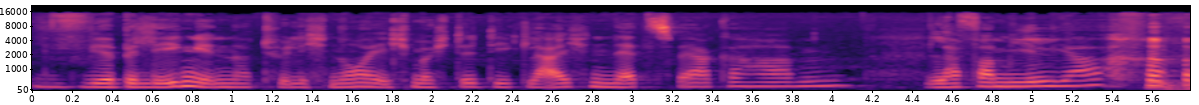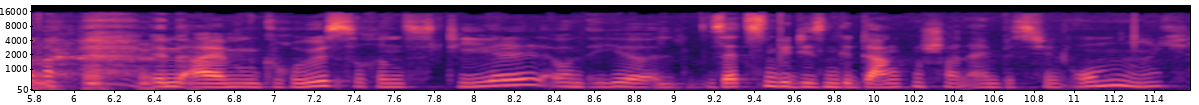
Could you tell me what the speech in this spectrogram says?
Wir belegen ihn natürlich neu. Ich möchte die gleichen Netzwerke haben. La Familia in einem größeren Stil. Und hier setzen wir diesen Gedanken schon ein bisschen um, nicht?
